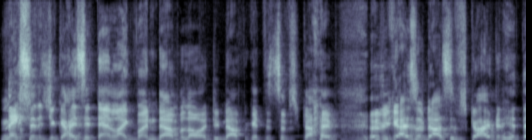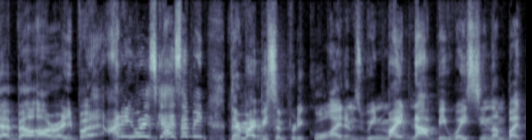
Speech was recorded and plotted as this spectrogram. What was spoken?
Make sure that you guys hit that like button down below and do not forget to subscribe if you guys have not subscribed and hit that bell already. But anyways, guys, I mean, there might be some pretty cool items. We might not be wasting them, but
